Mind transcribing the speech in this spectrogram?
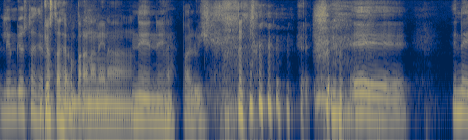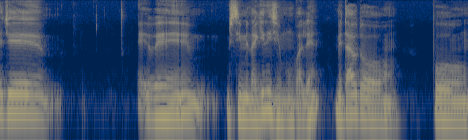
λίγο πιο σταθερό. Πιο σταθερό παρά να είναι ένα... Ναι, ναι, παλούκι. Ε, Ναι, και ε, ε, στη μετακίνηση μου βάλε, μετά το που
